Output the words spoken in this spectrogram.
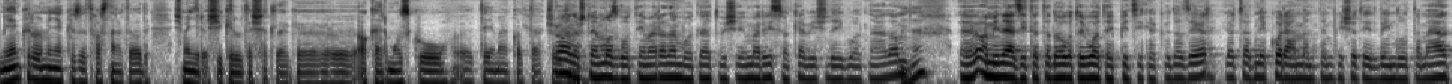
milyen körülmények között használtad, és mennyire sikerült esetleg akár mozgó témákat tárcsolni. Sajnos nem mozgó témára nem volt lehetőség, mert viszont kevés ideig volt nálam. Uh-huh. Ami nehezítette a dolgot, hogy volt egy picike köd azért, illetve hát még korán mentem ki, sötétbe indultam el,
